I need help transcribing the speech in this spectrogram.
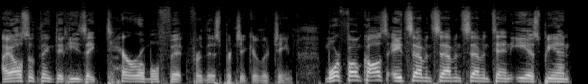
I also think that he's a terrible fit for this particular team. More phone calls 877-710 ESPN.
